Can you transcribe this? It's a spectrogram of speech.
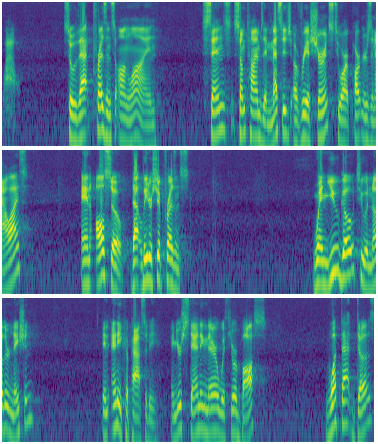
wow. So that presence online sends sometimes a message of reassurance to our partners and allies and also that leadership presence. When you go to another nation in any capacity and you're standing there with your boss, what that does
